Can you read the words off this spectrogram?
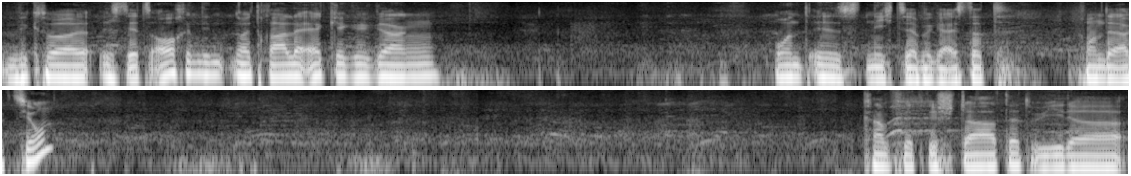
Viktor ist jetzt auch in die neutrale Ecke gegangen und ist nicht sehr begeistert von der Aktion. Kampf wird gestartet, wieder.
